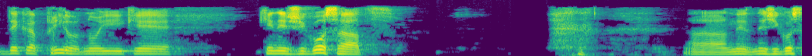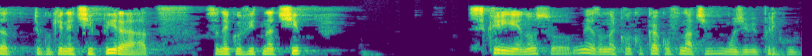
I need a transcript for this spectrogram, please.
дека природно и ке, ке не жигосаат не, не жигосаат, туку ке не чипираат со некој вид на чип скриено со, не знам на како, каков начин, може би преку,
